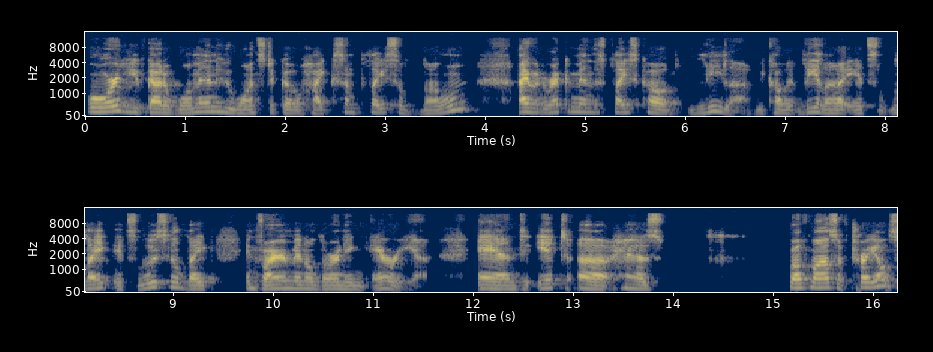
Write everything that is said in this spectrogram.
or you've got a woman who wants to go hike someplace alone, I would recommend this place called LLELA. We call it LLELA. It's Lake, it's Lewisville Lake Environmental Learning Area. And it uh, has 12 miles of trails,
